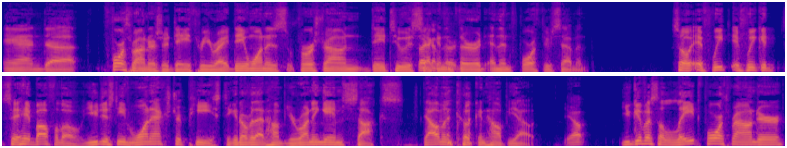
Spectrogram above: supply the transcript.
and uh, fourth rounders are day three, right? Day one is first round, day two is Second, second, and third. third, and then fourth through seventh. So if we if we could say, hey Buffalo, you just need one extra piece to get over that hump. Your running game sucks. Dalvin Cook can help you out. yep. You give us a late fourth rounder.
